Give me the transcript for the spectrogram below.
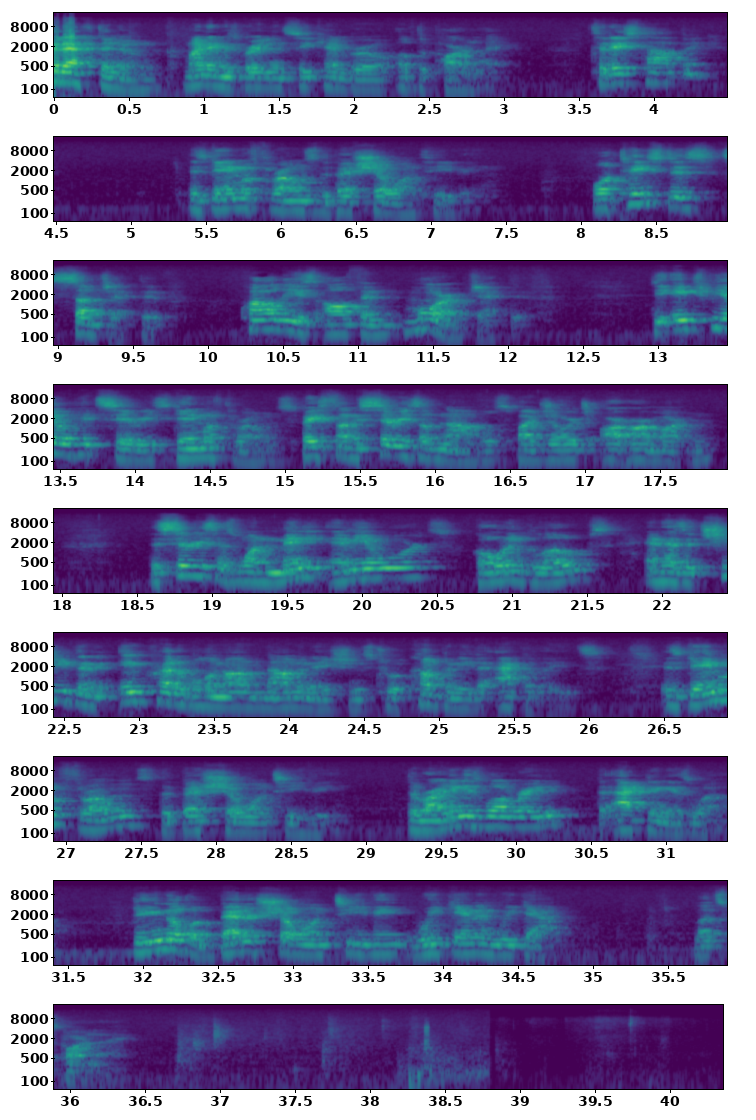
Good afternoon. My name is Braylon C. Kimbrough of The Parlee. Today's topic is Game of Thrones the best show on TV? While taste is subjective, quality is often more objective. The HBO hit series Game of Thrones, based on a series of novels by George R. R. Martin, the series has won many Emmy Awards, Golden Globes, and has achieved an incredible amount of nominations to accompany the accolades. Is Game of Thrones the best show on TV? The writing is well rated, the acting as well. Do you know of a better show on TV week in and week out? Let's parlay.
